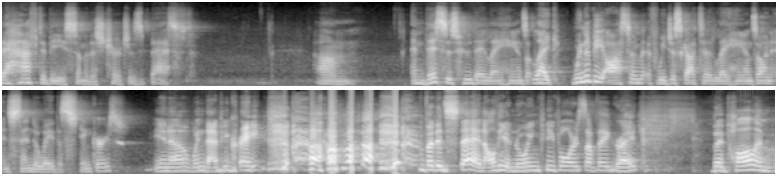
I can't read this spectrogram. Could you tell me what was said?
They have to be some of this church's best. Um, and this is who they lay hands on. Like, wouldn't it be awesome if we just got to lay hands on and send away the stinkers? You know, wouldn't that be great? um, but instead, all the annoying people or something, right? But Paul and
